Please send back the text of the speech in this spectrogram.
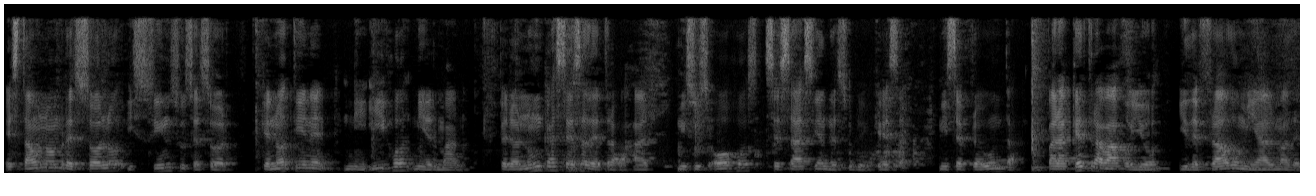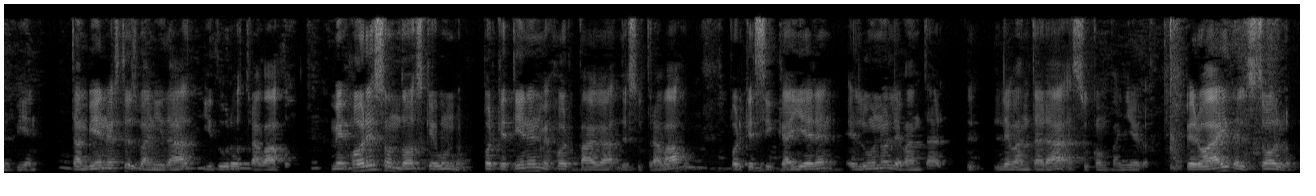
está un hombre solo y sin sucesor, que no tiene ni hijo ni hermano, pero nunca cesa de trabajar, ni sus ojos se sacian de su riqueza, ni se pregunta, ¿para qué trabajo yo y defraudo mi alma del bien? También esto es vanidad y duro trabajo. Mejores son dos que uno, porque tienen mejor paga de su trabajo, porque si cayeren, el uno levantar, levantará a su compañero. Pero hay del solo,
